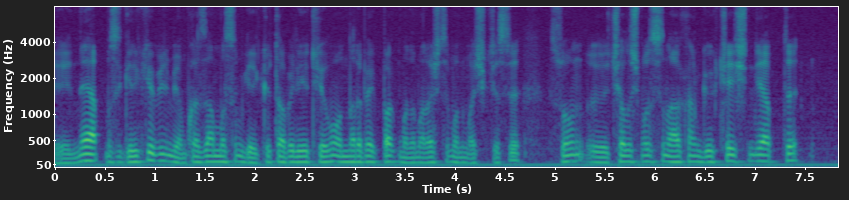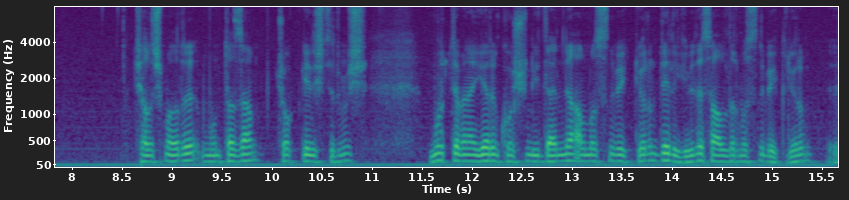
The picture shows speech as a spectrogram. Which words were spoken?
E, ne yapması gerekiyor bilmiyorum. Kazanması mı gerekiyor? Tabela yetiyor mu? Onlara pek bakmadım, araştırmadım açıkçası. Son e, çalışmasını Hakan Gökçe şimdi yaptı. Çalışmaları muntazam, çok geliştirmiş. Muhtemelen yarın koşu liderliğini almasını bekliyorum. Deli gibi de saldırmasını bekliyorum. E,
